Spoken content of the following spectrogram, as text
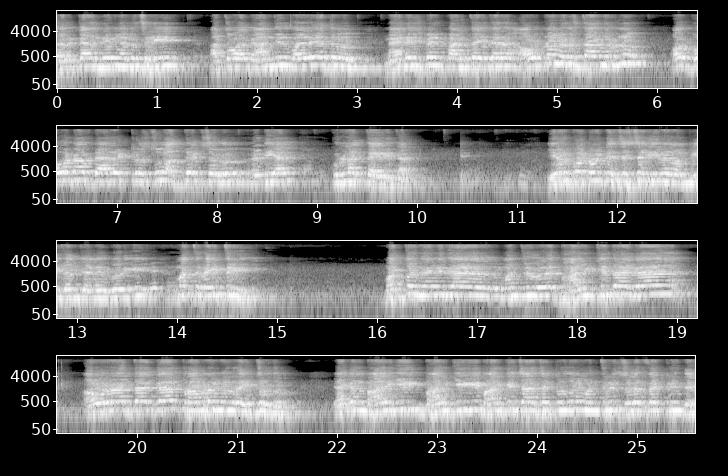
ಸರ್ಕಾರ ನೀವು ನಡೆಸ್ರಿ. ಅಥವಾ ಗಾಂಧಿ ಒಳ್ಳೆಯದು ಮ್ಯಾನೇಜ್ಮೆಂಟ್ ಮಾಡ್ತಾ ಇದ್ದಾರೆ ಅವ್ರನ್ನೂ ನಡೆಸ್ತಾ ಅಂದ್ರೂ ಅವ್ರ ಬೋರ್ಡ್ ಆಫ್ ಡೈರೆಕ್ಟರ್ಸ್ ಅಧ್ಯಕ್ಷರು ರೆಡಿಯಾಗಿ ಕುಡ್ಲಕ್ ತಯಾರಿದ್ದಾರೆ. ಏರ್ಪೋರ್ಟ್ ಒಂದು ನೆಸೆಸರಿ ಇಲ್ಲ ನಮ್ಮ ಬೀದರ್ ಜನಗಳಿಗೆ ಮತ್ತೆ ರೈತರಿಗೆ. ಮತ್ತೊಂದೇನಿದೆ ಮಂತ್ರಿಗಳ ಬಾಲಿಕಿದಾಗ ಅವರದ್ದಾಗ ಪ್ರಾಬ್ಲಮ್ ಇಲ್ಲ ರೈತರದು. ಯಾಕಂದ್ರೆ ಬಾಲ್ಗಿ ಬಾಲ್ಕಿಗೆ ಬಾಲ್ಕಿ ಚಾರ್ಜ್ ಹಾಕಿರೋದು ಮಂತ್ರಿ ಸುಗರ್ ಫ್ಯಾಕ್ಟ್ರಿ ಇದೆ.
